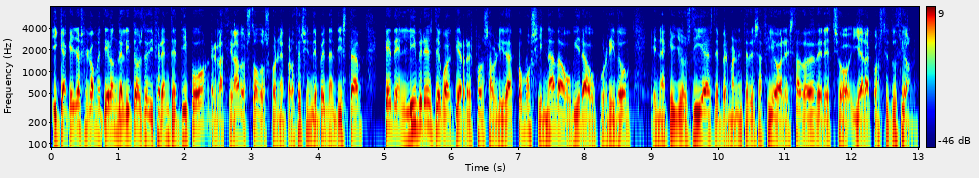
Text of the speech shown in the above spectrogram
y que aquellos que cometieron delitos de diferente tipo, relacionados todos con el proceso independentista, queden libres de cualquier responsabilidad como si nada hubiera ocurrido en aquellos días de permanente desafío al Estado de Derecho y a la Constitución.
